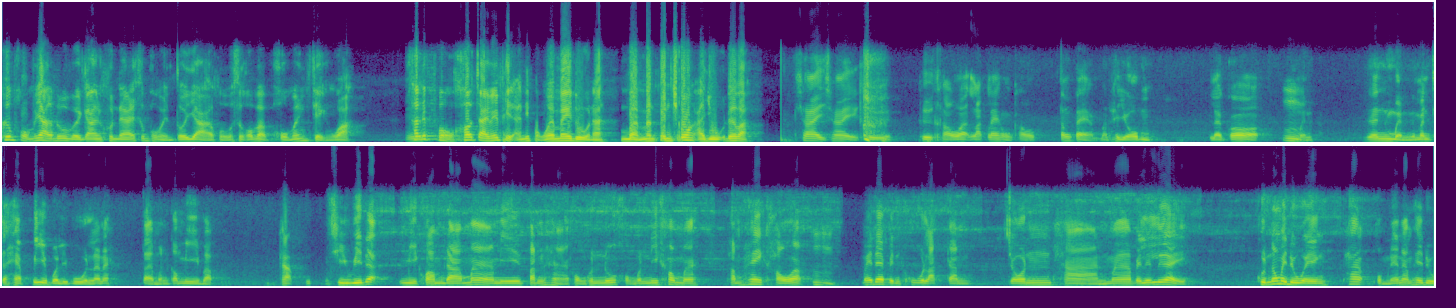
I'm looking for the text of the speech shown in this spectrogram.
คือผมอยากดูเหมือนกันคุณแนทคือผมเห็นตัวอย่างผมรู้สึกว่าแบบโหแม่งเจ๋งว่ะ ถ้าที่ผมเข้าใจไม่ผิดอันนี้ผมก็ไม่ดูนะ เหมือนมันเป็นช่วงอายุด้วยป่ะ ใช่ใช่คือ คือเขาอะรักแรกของเขาตั้งแต่มัธยม แล้วก็อืมเหมือนมันเหมือนมันจะแฮปปี้บริบูรณ์แล้วนะแต่มันก็มีแบบครับชีวิตอะมีความดราม่ามีปัญหาของคนนู้นของคนนี้เข้ามาทำให้เขาอะอืมไม่ได้เป็นคู่รักกัน จนผ่านมาไปเรื่อยๆ คุณต้องไปดูเอง ถ้าผมแนะนำให้ดู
